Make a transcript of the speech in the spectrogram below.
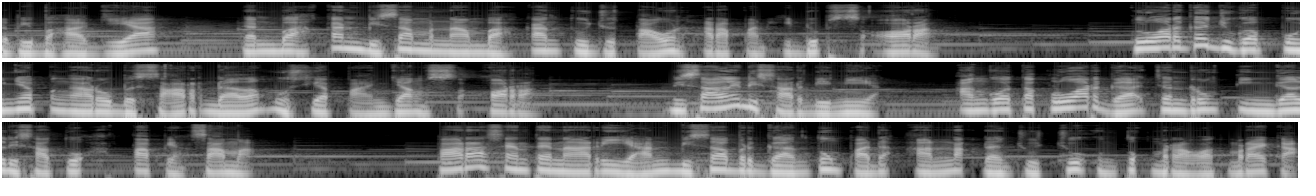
lebih bahagia, dan bahkan bisa menambahkan tujuh tahun harapan hidup seseorang. Keluarga juga punya pengaruh besar dalam usia panjang seseorang. Misalnya di Sardinia, anggota keluarga cenderung tinggal di satu atap yang sama, para sentenarian bisa bergantung pada anak dan cucu untuk merawat mereka.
